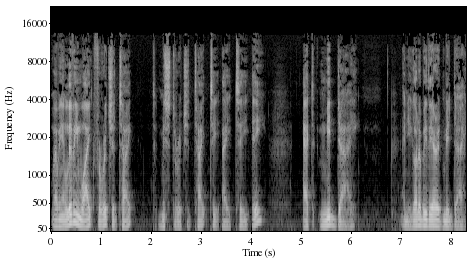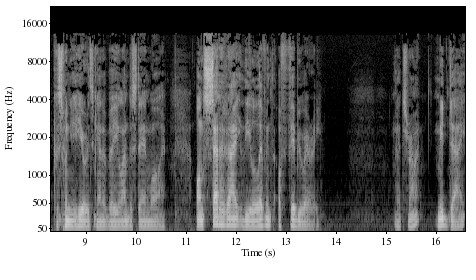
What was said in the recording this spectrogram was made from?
we're having a living wake for Richard Tate, Mr. Richard Tate, T A T E, at midday and you've got to be there at midday because when you hear it's going to be, you'll understand why. On Saturday, the 11th of February. That's right, midday.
